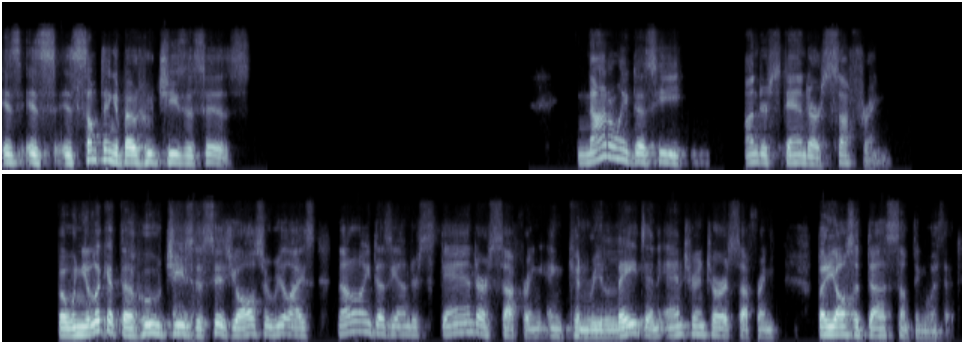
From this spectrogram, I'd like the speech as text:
is is is something about who Jesus is. Not only does he understand our suffering, but when you look at the who Jesus is, you also realize not only does he understand our suffering and can relate and enter into our suffering, but he also does something with it.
